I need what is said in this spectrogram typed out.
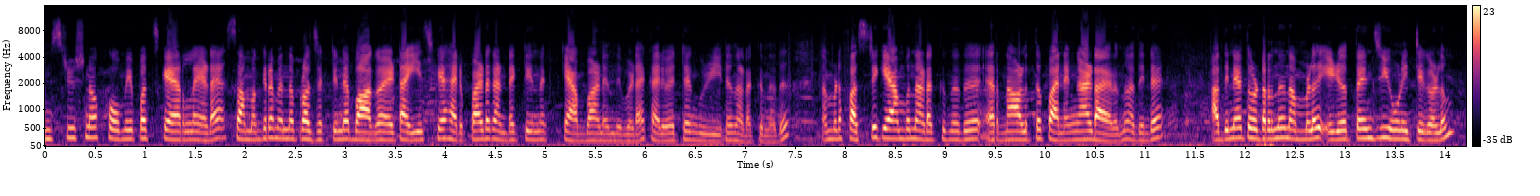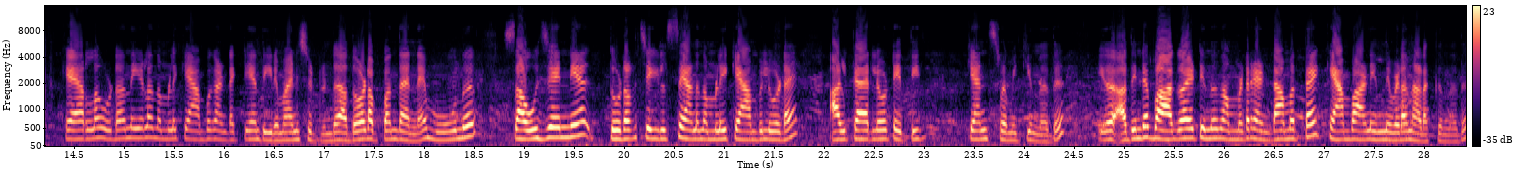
ഇൻസ്റ്റിറ്റ്യൂഷൻ ഓഫ് ഹോമിയോപ്പത്സ് കേരളയുടെ സമഗ്രം എന്ന പ്രൊജക്ടിന്റെ ഭാഗമായിട്ട് I H K Harippad conduct ചെയ്യുന്ന ക്യാമ്പാണ് ഇന്നിവിടെ കരുവറ്റംകുഴിയിൽ നടക്കുന്നത്. നമ്മുടെ ഫസ്റ്റ് ക്യാമ്പ് നടക്കുന്നത് എറണാകുളത്ത് പനങ്ങാടായിരുന്നു. അതിന്റെ അതിനെ തുടർന്ന് നമ്മൾ എഴുപത്തഞ്ച് യൂണിറ്റുകളും കേരളം ഉടനീളം നമ്മൾ ക്യാമ്പ് കണ്ടക്ട് ചെയ്യാൻ തീരുമാനിച്ചിട്ടുണ്ട്. അതോടൊപ്പം തന്നെ മൂന്ന് സൗജന്യ തുടർ ചികിത്സയാണ് നമ്മൾ ഈ ക്യാമ്പിലൂടെ ആൾക്കാരിലോട്ട് എത്തിക്കാൻ ശ്രമിക്കുന്നത്. അതിന്റെ ഭാഗമായിട്ട് ഇന്ന് നമ്മുടെ രണ്ടാമത്തെ ക്യാമ്പാണ് ഇന്നിവിടെ നടക്കുന്നത്.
